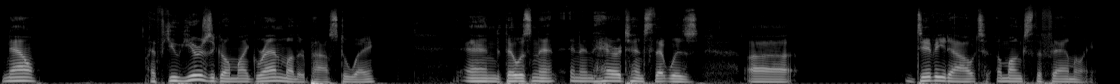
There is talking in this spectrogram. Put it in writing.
Now, a few years ago my grandmother passed away and there was an, an inheritance that was uh, divvied out amongst the family.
